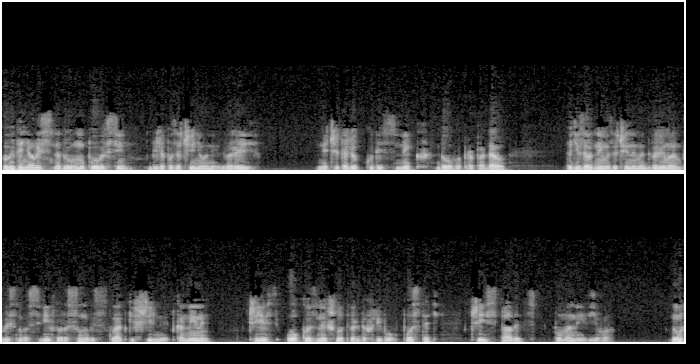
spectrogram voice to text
коли тинялись на другому поверсі біля позачинюваних дверей. Нечиталюк кудись зник, довго пропадав. Тоді за одними зачиненими дверима блиснуло світло, розсунулись складки щільної тканини, чиєсь око знайшло твердохлібову постать, чийсь палець поманив його. Ну,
